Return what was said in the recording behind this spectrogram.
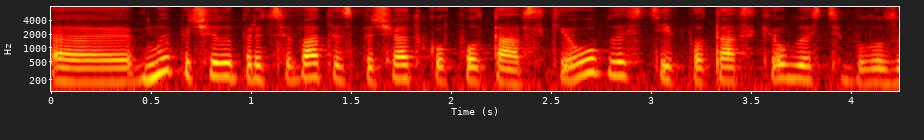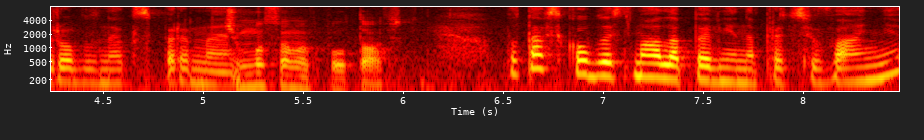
Е, Ми почали працювати спочатку в Полтавській області. В Полтавській області було зроблено експеримент. чому саме в Полтавській? Полтавська область мала певні напрацювання,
